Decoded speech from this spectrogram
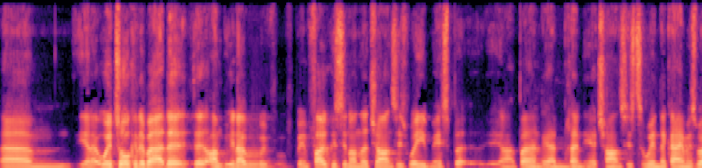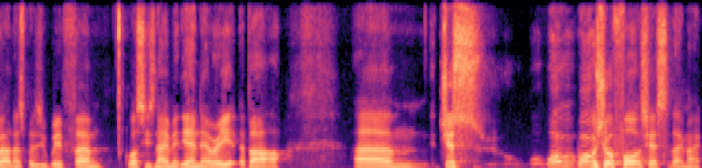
Um, you know, we're talking about the, the um, you know, we've been focusing on the chances we missed, but you know, Burnley had mm. plenty of chances to win the game as well. I suppose with um, what's his name at the end there, where he hit the bar. Um, just what, what was your thoughts yesterday, mate?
